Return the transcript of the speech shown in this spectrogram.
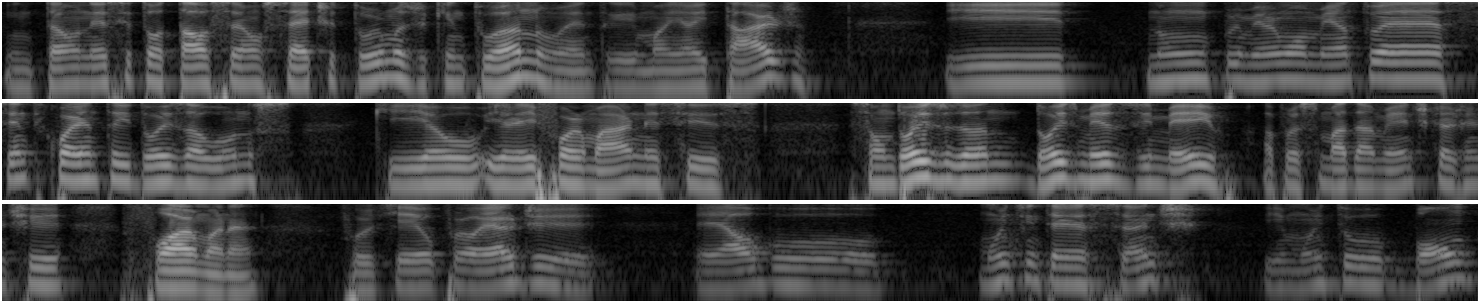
Então, nesse total serão sete turmas de quinto ano, entre manhã e tarde. E num primeiro momento é 142 alunos que eu irei formar nesses. São dois, dois meses e meio aproximadamente que a gente forma, né? Porque o ProErd é algo muito interessante e muito bom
